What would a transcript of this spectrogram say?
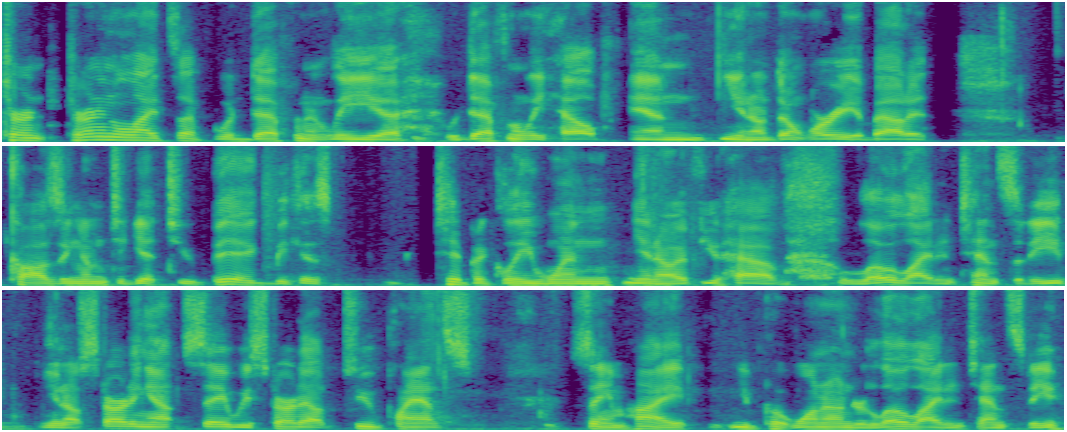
turn turning the lights up would definitely uh, would definitely help, and you know, don't worry about it causing them to get too big because typically when you know if you have low light intensity you know starting out say we start out two plants same height you put one under low light intensity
